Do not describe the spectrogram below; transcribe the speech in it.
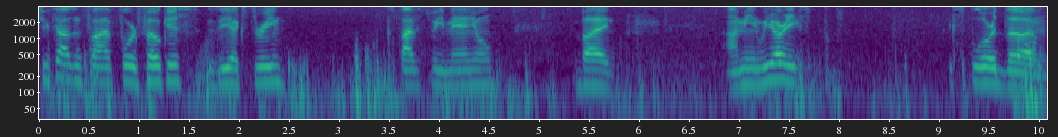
2005 Ford Focus ZX3. It's five speed manual, but I mean, we already exp explored the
